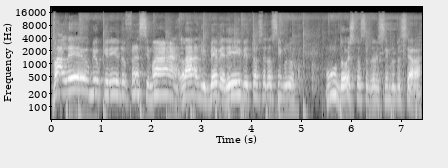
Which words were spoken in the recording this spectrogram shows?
Valeu, meu querido Francimar, lá de Beberibe, torcedor símbolo, um, dois torcedores símbolo do Ceará.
